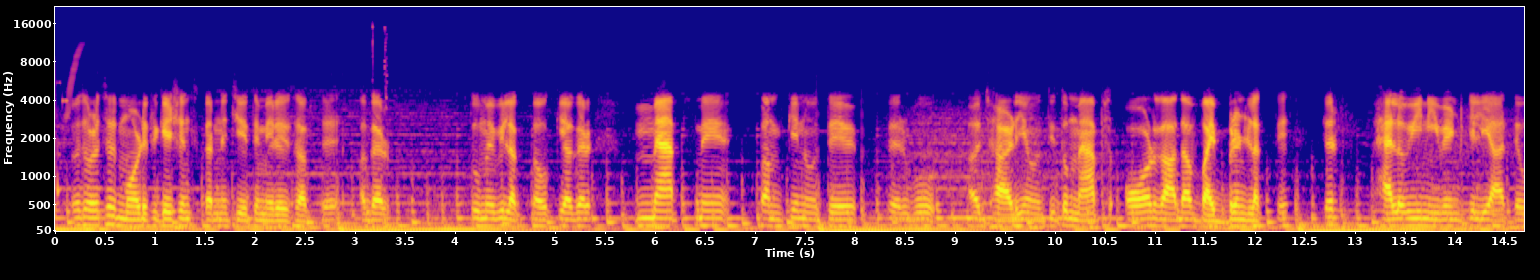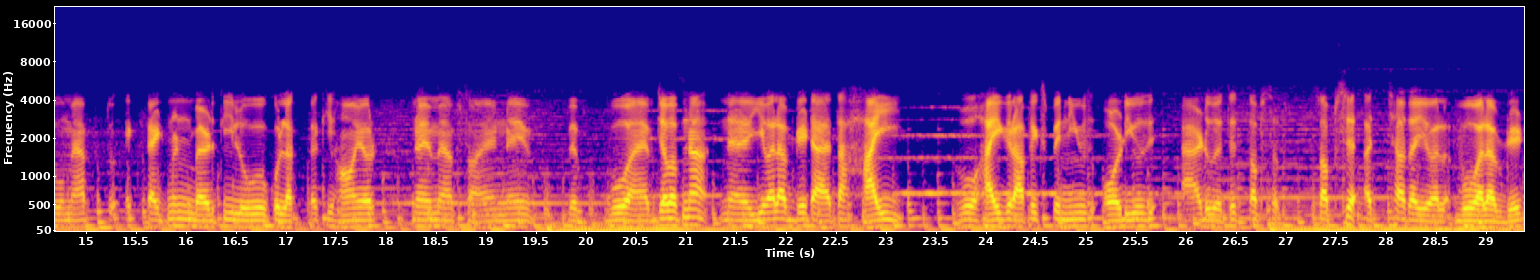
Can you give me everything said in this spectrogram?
तुम्हें थोड़े से मॉडिफिकेशंस करने चाहिए थे मेरे हिसाब से। अगर तुम्हें भी लगता हो कि अगर मैप में पम्पकिन होते, फिर वो झाड़ियाँ होती तो मैप्स और ज़्यादा वाइब्रेंट लगते। सिर्फ़ हेलोवीन इवेंट के लिए आते वो मैप तो एक्साइटमेंट बढ़ती, लोगों को लगता कि हाँ यार, नए मैप्स आए, नए वो आए। जब अपना ये वाला अपडेट आया था हाई वो हाई ग्राफिक्स पे न्यूज़ ऑडियोज ऐड हुए थे, तब सब, सबसे अच्छा था ये वाला, वो वाला अपडेट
